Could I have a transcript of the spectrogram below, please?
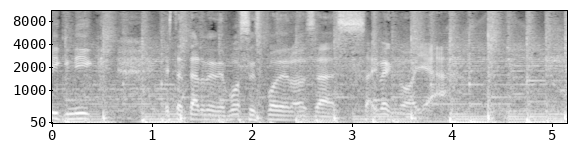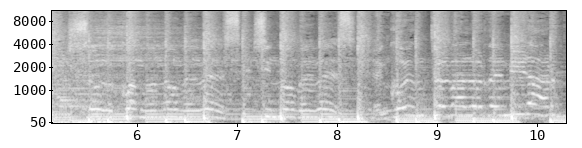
picnic esta tarde de voces poderosas. Ahí vengo ya. Solo cuando no me ves, si no me ves, encuentro el valor de mirarte.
